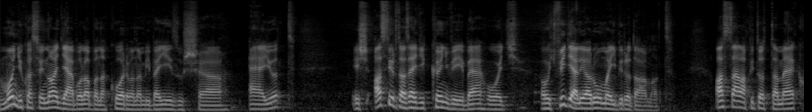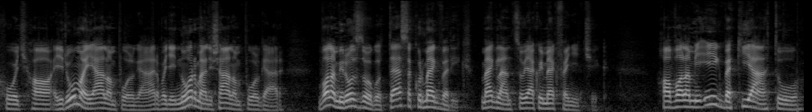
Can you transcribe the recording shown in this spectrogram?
Mondjuk azt, hogy nagyjából abban a korban, amiben Jézus eljött, és azt írta az egyik könyvébe, hogy ahogy figyeli a római birodalmat, azt állapította meg, hogy ha egy római állampolgár, vagy egy normális állampolgár valami rossz dolgot tesz, akkor megverik, megláncolják, hogy megfenyítsék. Ha valami égbe kiáltó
